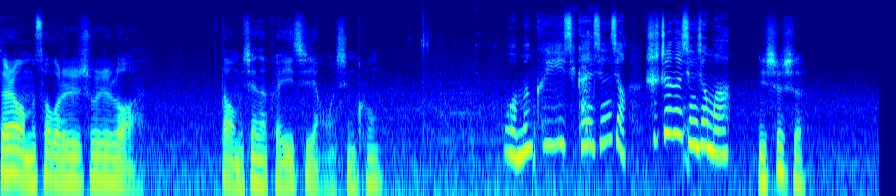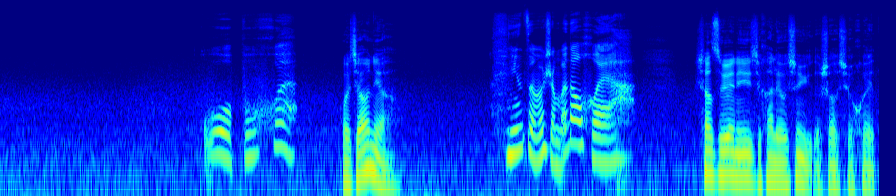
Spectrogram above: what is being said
虽然我们错过了日出日落，但我们现在可以一起仰望星空。我们可以一起看星星，是真的星星吗？你试试。我不会。我教你啊。你怎么什么都会啊？上次约你一起看流星雨的时候学会的。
